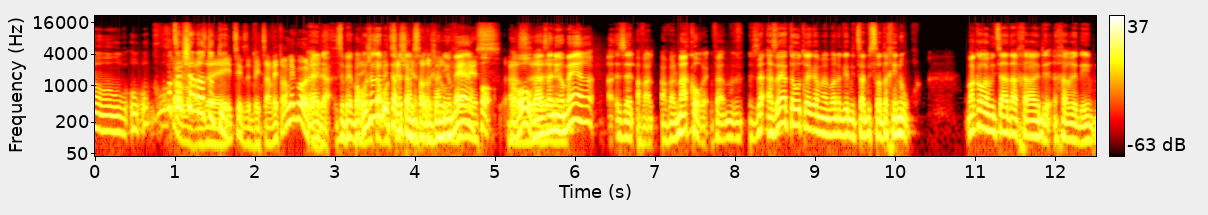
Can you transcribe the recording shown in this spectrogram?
הוא- הוא- רוצה טוב, לשנות זה- אותי. איציק זה ביצה ותרנגולת. רגע זה ברור שזה ביצה ותרנגולת. אני אומר פה אז, ברור ואז אה, אני אומר זה אבל אבל מה קורה? וזה- אז זה הטעות רגע בוא נגיד מצד משרד החינוך. מה קורה מצד החרד- החרדים?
